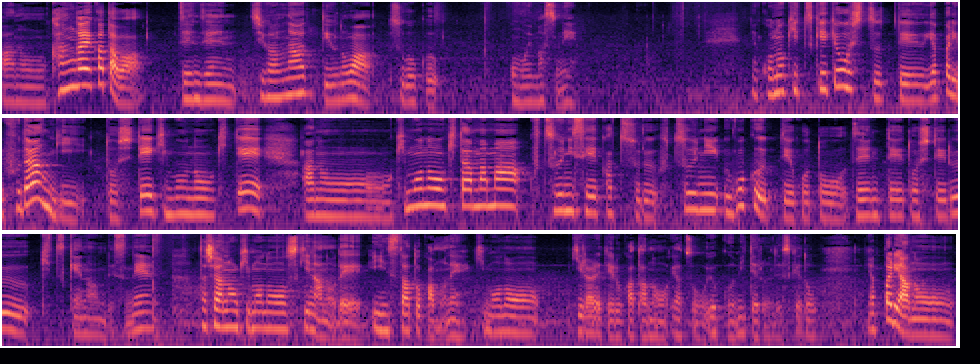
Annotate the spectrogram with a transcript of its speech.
あの考え方は全然違うなっていうのはすごく思いますね。でこの着付け教室ってやっぱり普段着として着物を着てあの着物を着たまま普通に生活する普通に動くっていうことを前提としてる着付けなんですね私あの着物好きなのでインスタとかもね着物着られてる方のやつをよく見てるんですけどやっぱりあの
